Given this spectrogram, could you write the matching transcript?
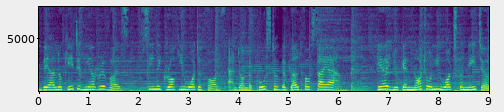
They are located near rivers, scenic rocky waterfalls and on the coast of the Gulf of Siam. Here you can not only watch the nature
